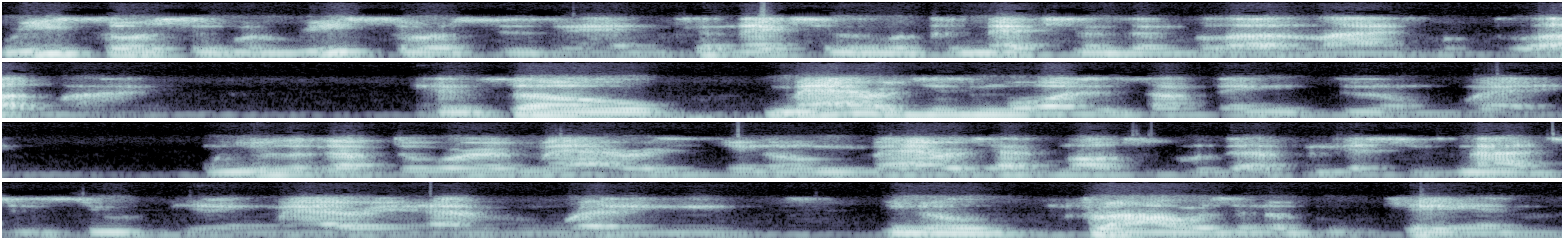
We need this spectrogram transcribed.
resources with resources and connections with connections and bloodlines with bloodlines. And so marriage is more than something to the wedding. When you look up the word marriage, you know, marriage has multiple definitions, not just you getting married, having a wedding, and, you know, flowers in a bouquet and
